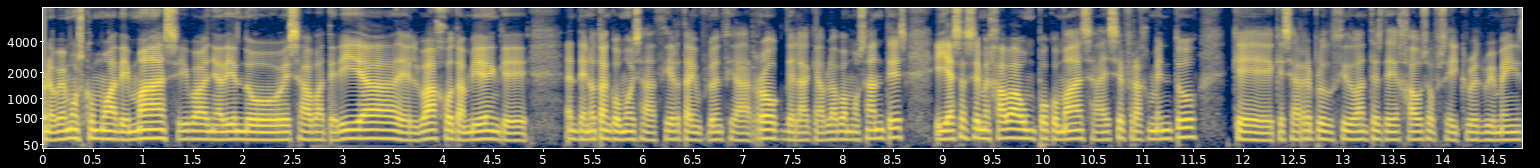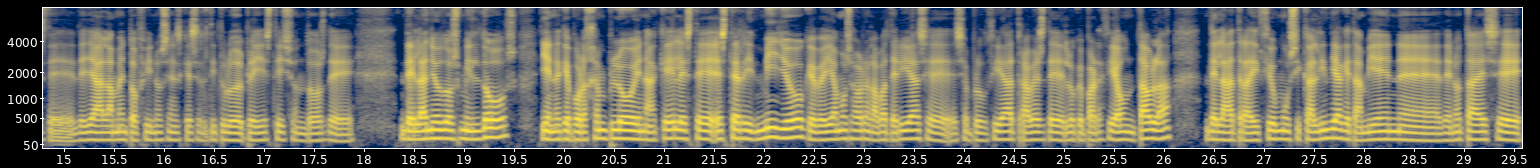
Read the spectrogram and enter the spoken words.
Bueno, vemos como además se iba añadiendo esa batería, el bajo también, que denotan como esa cierta influencia rock de la que hablábamos antes, y ya se asemejaba un poco más a ese fragmento que, se ha reproducido antes de House of Sacred Remains, de, ya Lament of Innocence, que es el título de PlayStation 2 de, del año 2002, y en el que, por ejemplo, en aquel este, este ritmillo que veíamos ahora en la batería se, producía a través de lo que parecía un tabla de la tradición musical india, que también eh, denota ese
